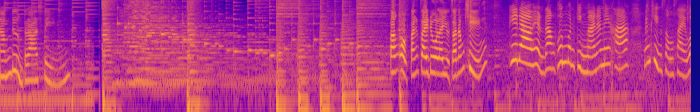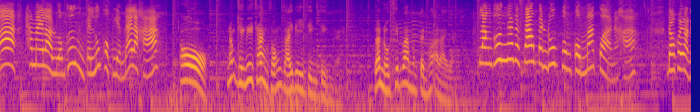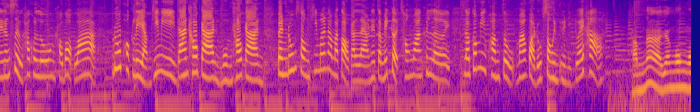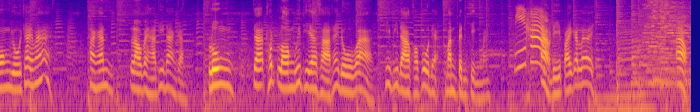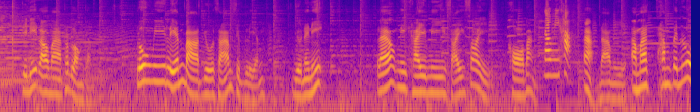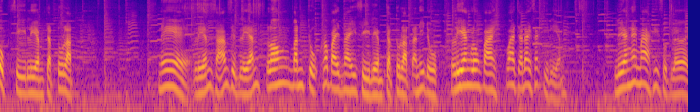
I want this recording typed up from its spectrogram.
น้ำดื่มตราสิงห์ตั้งอกตั้งใจดูอะไรอยู่จ้าน้ำขิง พี่ดาวเห็นรังผึ้งบนกิ่งไม้นั่นไหมคะ น้ำขิงสงสัยว่าทำไมหลอดลวงผึ้งถึงเป็นรูปหกเหลี่ยมได้ล่ะคะ โอ้ น้ำขิงนี่ช่างสงสัยดีจริงๆเลยแล้วหนูคิดว่ามันเป็นเพราะอะไรล่ะ รังผึ้งน่าจะสร้างเป็นรูปวงกลมมากกว่านะคะ ดาวเคยอ่านในหนังสือค่ะคุณลุงเขาบอกว่า รูปหกเหลี่ยมที่มีด้านเท่ากัน มุมเท่ากัน เป็นรูปทรงที่เมื่อนำมาต่อกันแล้วเนี่ยจะไม่เกิดช่องว่างขึ้นเลย แล้วก็มีความจุมากกว่ารูปทรงอื่นๆ อีกด้วยค่ะ ทำหน้ายังงงๆอยู่ใช่ไหมถ้างั้นเราไปหาที่นั่งกัน ลุงจะทดลองวิทยาศาสตร์ให้ดูว่าที่พี่ดาวเขาพูดเนี่ยมันเป็นจริงไหมนี่ค่ะ อ้าวดีไปกันเลย อ้าว ทีนี้เรามาทดลองกัน ลุงมีเหรียญบาทอยู่ 30 เหรียญอยู่ในนี้ แล้วมีใครมีสายสร้อยคอบ้าง เรามีค่ะ อะดาวมีเอามาทำเป็นรูปสี่เหลี่ยมจัตุรัสนี่เหรียญ30 เหรียญลองบรรจุเข้าไปในสี่เหลี่ยมจัตุรัสอันนี้ดู เรียงลงไปว่าจะได้สักกี่เหรียญเรียงให้มากที่สุดเลย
